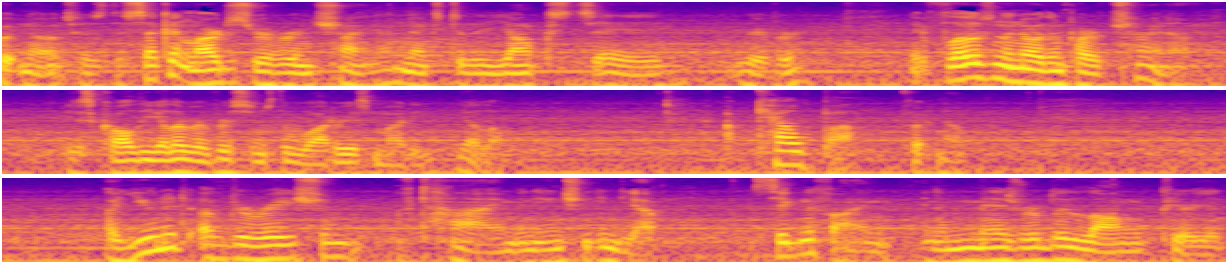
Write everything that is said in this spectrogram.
Footnote is the second largest river in China, next to the Yangtze River. It flows in the northern part of China. It is called the Yellow River since the water is muddy yellow. A kalpa, footnote. A unit of duration of time in ancient India, signifying an immeasurably long period.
